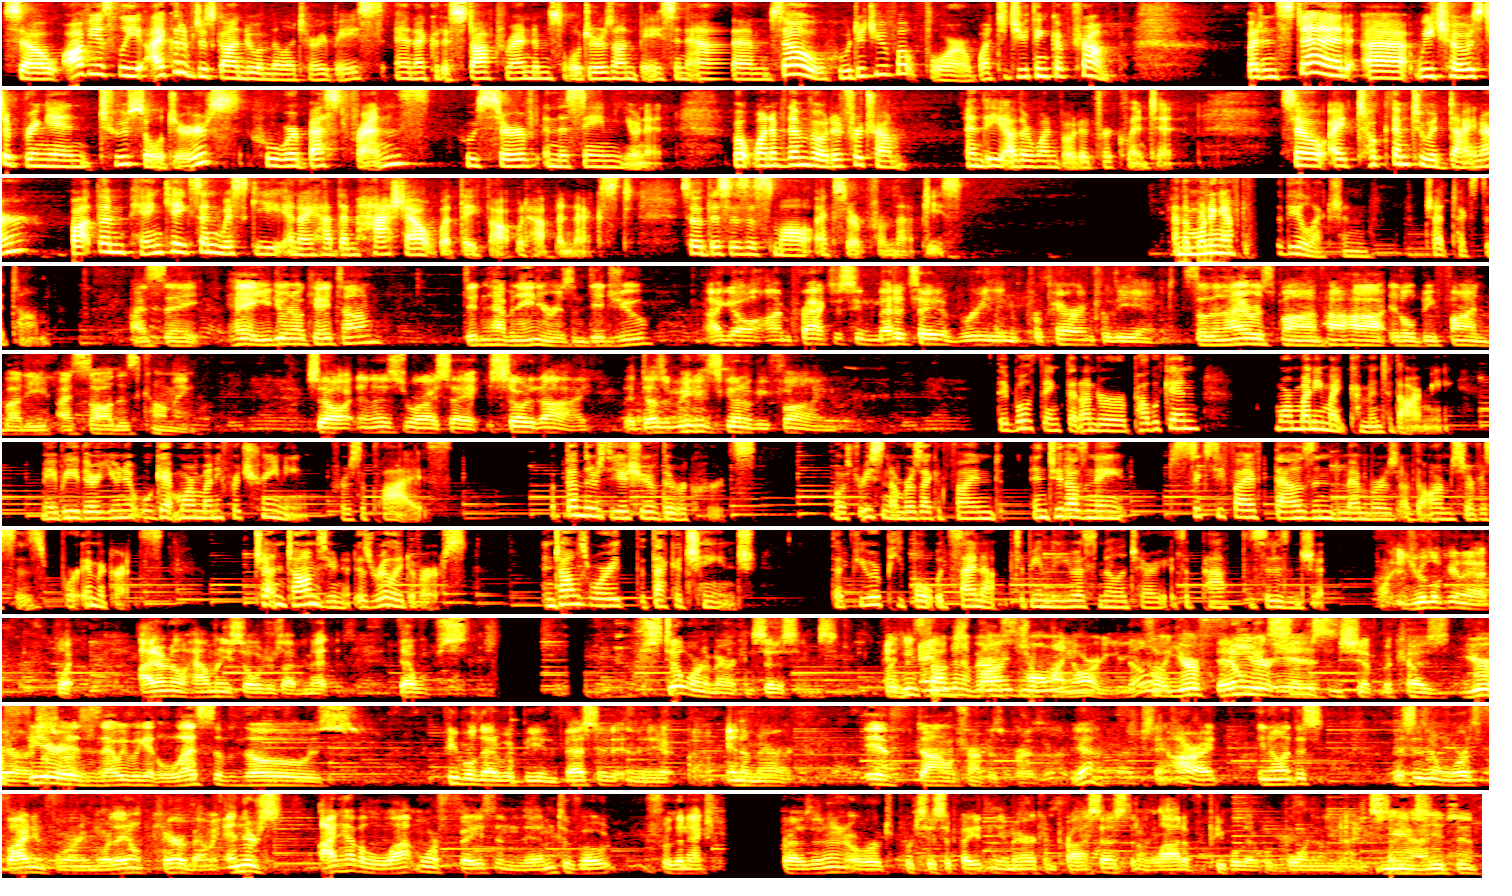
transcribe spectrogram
So, obviously, I could have just gone to a military base and I could have stopped random soldiers on base and asked them, So, who did you vote for? What did you think of Trump? But instead, uh, we chose to bring in two soldiers who were best friends who served in the same unit. But one of them voted for Trump and the other one voted for Clinton. So I took them to a diner, bought them pancakes and whiskey, and I had them hash out what they thought would happen next. So this is a small excerpt from that piece. And the morning after the election, Chet texted Tom. I say, Hey, you doing okay, Tom? Didn't have an aneurysm, did you? I go, I'm practicing meditative breathing, preparing for the end. So then I respond, Haha, it'll be fine, buddy. I saw this coming. So, and this is where I say, So did I. That doesn't mean it's going to be fine. They both think that under a Republican, more money might come into the Army. Maybe their unit will get more money for training, for supplies. But then there's the issue of the recruits. Most recent numbers I could find in 2008, 65,000 members of the armed services were immigrants. Chet and Tom's unit is really diverse. And Tom's worried that that could change, that fewer people would sign up to be in the U.S. military as a path to citizenship. You're looking at what I don't know how many soldiers I've met that still weren't American citizens. But he's and, talking a very small joining, minority. No, so your fear they don't get is citizenship because your fear is, is that we would get less of those people that would be invested in the, in America if Donald Trump is president. Yeah, saying all right, you know what this this isn't worth fighting for anymore. They don't care about me, and there's I'd have a lot more faith in them to vote for the next president or to participate in the American process than a lot of people that were born in the United States. Yeah, I do too.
